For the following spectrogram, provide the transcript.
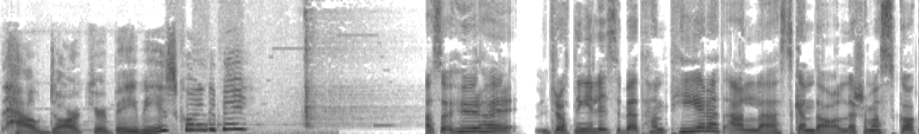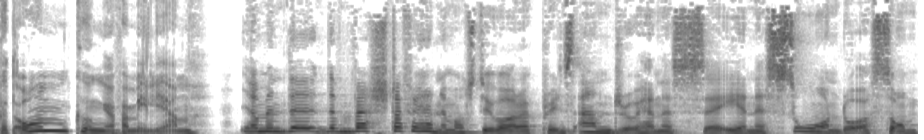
how dark your baby is going to be. Alltså hur har drottning Elizabeth hanterat alla skandaler som har skakat om kungafamiljen? Ja men det, den värsta för henne måste ju vara prins Andrew, hennes eh, ene son då, som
